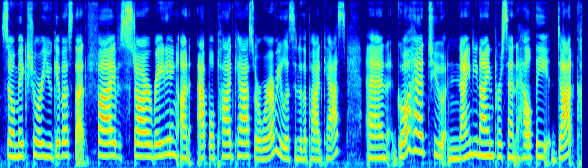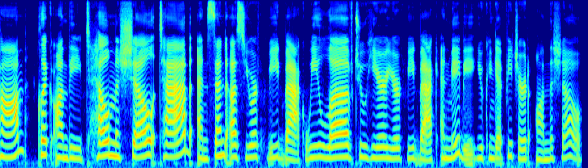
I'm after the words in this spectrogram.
So make sure you give us that five star rating on Apple Podcasts or wherever you listen to the podcast. And go ahead to 99percenthealthy.com. Click on the Tell Michelle tab and send us your feedback. We love to hear your feedback, and maybe you can get featured on the show.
